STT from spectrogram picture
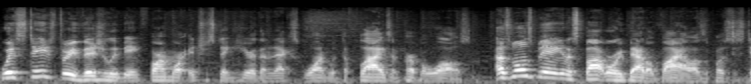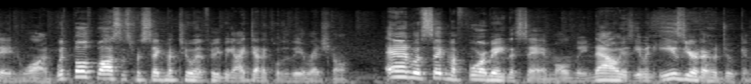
With stage 3 visually being far more interesting here than in X1 with the flags and purple walls as well as being in a spot where we battle Vile as opposed to Stage 1, with both bosses for Sigma 2 and 3 being identical to the original. And with Sigma 4 being the same, only now he's even easier to Hadouken.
